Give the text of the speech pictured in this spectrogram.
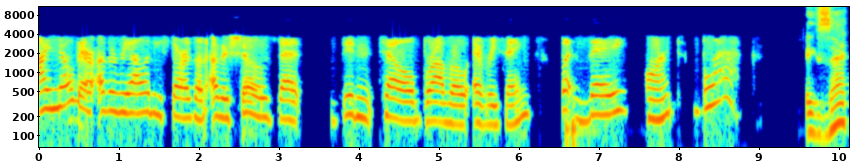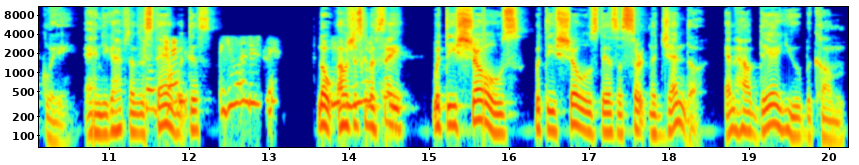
I know there are other reality stars on other shows that didn't tell Bravo everything, but they aren't black. Exactly. And you have to understand so with this. You understand? No, you, I was just going to say with these shows, with these shows, there's a certain agenda. And how dare you become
